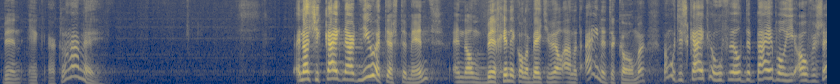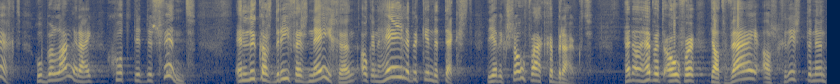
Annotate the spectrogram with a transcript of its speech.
ben ik er klaar mee. En als je kijkt naar het Nieuwe Testament, en dan begin ik al een beetje wel aan het einde te komen, maar moet eens kijken hoeveel de Bijbel hierover zegt. Hoe belangrijk God dit dus vindt. En Lucas 3, vers 9, ook een hele bekende tekst. Die heb ik zo vaak gebruikt. En dan hebben we het over dat wij als christenen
